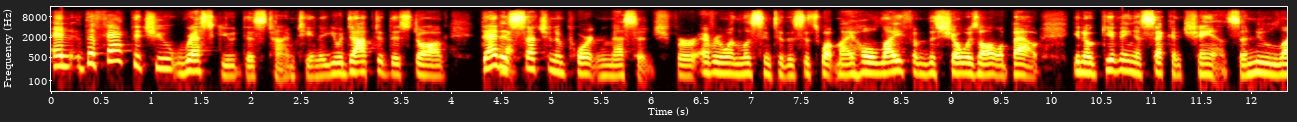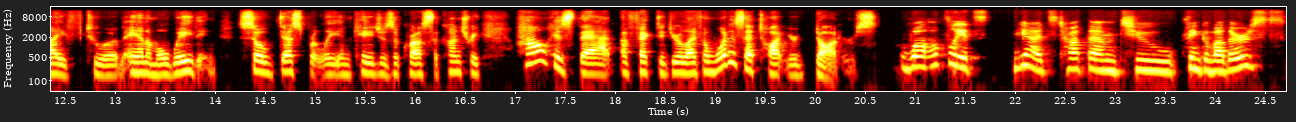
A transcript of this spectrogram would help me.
And the fact that you rescued this time, Tina, you adopted this dog, that is yeah. such an important message for everyone listening to this. It's what my whole life and this show is all about. You know, giving a second chance, a new life to an animal waiting so desperately in cages across the country. How has that affected your life and what has that taught your daughters? Well, hopefully it's yeah, it's taught them to think of others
